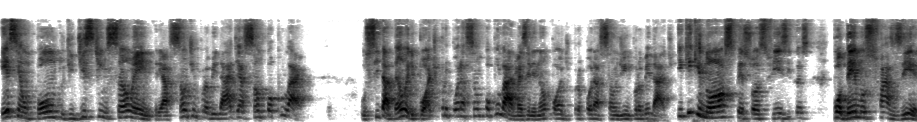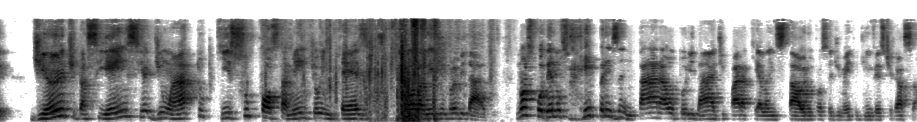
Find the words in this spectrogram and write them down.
Esse é um ponto de distinção entre ação de improbidade e ação popular. O cidadão ele pode propor ação popular, mas ele não pode propor ação de improbidade. E o que, que nós, pessoas físicas, podemos fazer diante da ciência de um ato que supostamente ou em tese viola a lei de improbidade. Nós podemos representar a autoridade para que ela instaure um procedimento de investigação.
